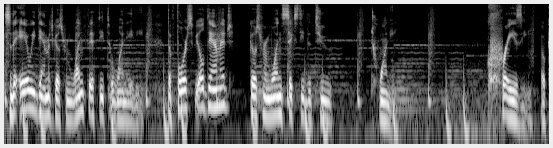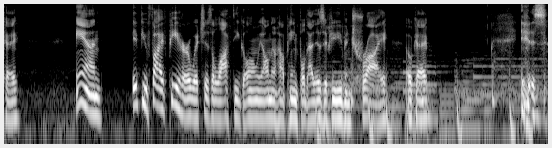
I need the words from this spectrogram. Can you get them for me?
So the AoE damage goes from 150 to 180. The force field damage goes from 160 to 220. Crazy, okay? And if you 5p her, which is a lofty goal, and we all know how painful that is if you even try, okay? Is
